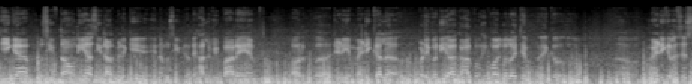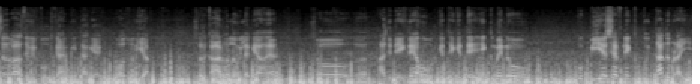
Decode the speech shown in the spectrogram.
ਠੀਕ ਹੈ, ਮੁਸੀਬਤਾਂ ਆਉਂਦੀਆਂ, ਅਸੀਂ ਰਲ ਮਿਲ ਕੇ ਇਹਨਾਂ ਮੁਸੀਬਤਾਂ ਦੇ ਹੱਲ ਵੀ ਪਾ ਰਹੇ ਹਾਂ। ਔਰ ਜਿਹੜੀ ਮੈਡੀਕਲ, ਬੜੀ ਵਧੀਆ ਅਕਾਲ ਦੀ ਫੌਜ ਵੱਲੋਂ ਇੱਥੇ ਇੱਕ ਮੈਡੀਕਲ ਅਸਿਸਟੈਂਸ ਵਾਸਤੇ ਵੀ ਬੂਥ ਕਾਇਮ ਕੀਤਾ ਗਿਆ, ਬਹੁਤ ਵਧੀਆ। ਸਰਕਾਰ ਵੱਲੋਂ ਵੀ ਲੱਗਿਆ ਹੋਇਆ। ਸੋ ਅੱਜ ਦੇਖਦੇ ਹਾਂ ਹੋਰ ਕਿੱਥੇ ਕਿੱਥੇ ਇੱਕ ਮੈਨੂੰ ਕੋਈ ਬੀਐਸਐਫ ਨੇ ਕੋਈ ਕੰਧ ਬਣਾਈ ਹੈ?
